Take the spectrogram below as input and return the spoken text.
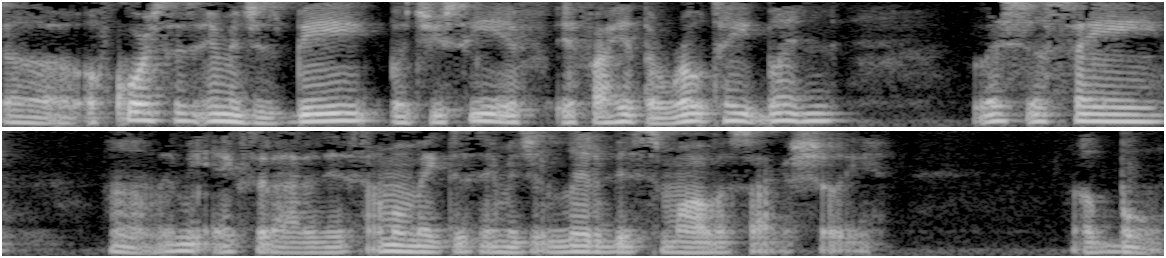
uh, of course, this image is big, but you see if, if I hit the rotate button, let's just say, uh, let me exit out of this. I'm going to make this image a little bit smaller so I can show you. A boom.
